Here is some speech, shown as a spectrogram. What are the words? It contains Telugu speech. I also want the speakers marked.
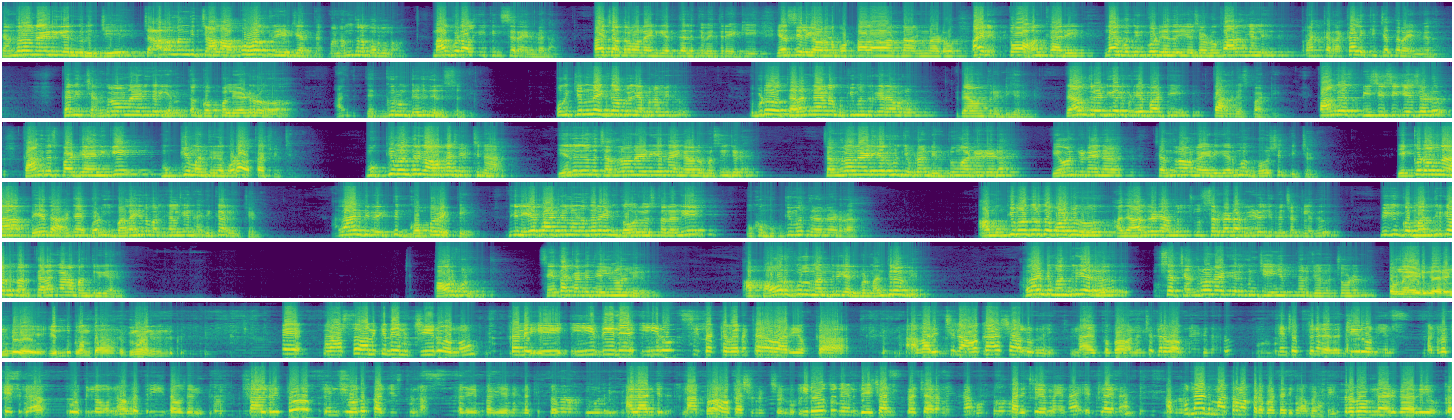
Speaker 1: చంద్రబాబు నాయుడు గారి గురించి చాలా మంది చాలా అపోహలు క్రియేట్ చేస్తారు మనందరి బుర్రలో. మాకు కూడా అలాగే ఆయన మీద. చంద్రబాబు నాయుడు గారి దళిత వ్యతిరేకి ఎస్సీలుగా ఎవరైనా పుట్టాలా అన్న అన్నాడు. ఆయన ఎంతో అహంకారి. లేకపోతే ఇంకోటి ఏదో చేశాడు. కారణం చెల్లి రకరకాలు ఎక్కించేస్తారు ఆయన మీద. కానీ చంద్రబాబు నాయుడు గారు ఎంత గొప్ప లీడరో ఆయన దగ్గరుంటేనే తెలుస్తుంది. ఒక చిన్న ఎగ్జాంపుల్ చెప్పనా మీకు? ఇప్పుడు తెలంగాణ ముఖ్యమంత్రి గారు ఎవరు? రేవంత్ రెడ్డి గారు. రేవంత్ రెడ్డి గారు ఇప్పుడు ఏ party? Congress party. Congress PCC చేశాడు. కాంగ్రెస్ పార్టీ ఆయనకి ముఖ్యమంత్రిగా కూడా అవకాశం ఇచ్చింది. ముఖ్యమంత్రిగా అవకాశం ఇచ్చిన ఏ రోజైనా చంద్రబాబు నాయుడు గారిని ఆయన ఏమైనా విమర్శించాడా? చంద్రబాబు నాయుడు గారి గురించి ఎప్పుడైనా నెగిటివ్ మాట్లాడా ఏమంటాడు ఆయన? చంద్రబాబు నాయుడు గారు మాకు భవిష్యత్తు ఇచ్చాడు. ఎక్కడున్న భేద అంటే బడుగు బలహీన వర్గాలకి ఆయన అధికారం ఇచ్చాడు. అలాంటి వ్యక్తి గొప్ప వ్యక్తి. నేను ఏ పార్టీలో ఉన్నా సరే ఆయన గౌరవిస్తానని ఒక ముఖ్యమంత్రి అన్నాడు రా ఆ ముఖ్యమంత్రితో పాటు అది ఆల్రెడీ అందరూ చూస్తారు కాబట్టి ఆ వీడియో చూపించట్లేదు. మీకు ఇంకో మంత్రి గారు ఉన్నారు తెలంగాణ మంత్రి గారు. పవర్ఫుల్ సీతా కంటే తెలియని వాళ్ళు లేరు. ఆ పవర్ఫుల్ మంత్రి గారు ఇప్పుడు మంత్రి ఆమె అలాంటి మంత్రి గారు ఒకసారి చంద్రబాబు నాయుడు గారి గురించి ఏం చెప్తున్నారు చూడండి- చూడండి.
Speaker 2: చంద్రబాబు నాయుడు గారు అంటే ఎందుకు అంత అభిమానం ఎందుకు?
Speaker 3: వాస్తవానికి నేను జీరోను కానీ ఈ ఈ దీనే ఈ రోజు సీతక్క వెనక వారి యొక్క వారు ఇచ్చిన అవకాశాలు ఉన్నాయి నా యొక్క భావన చంద్రబాబు నాయుడు గారు. నేను చెప్తున్నా కదా జీరో నేను అడ్వకేట్గా కోర్టులో ఉన్న ఒక త్రీ థౌజండ్ సాలరీతో ఎన్జిఓలో పనిచేస్తున్నా. పది పదిహేను ఏళ్ళ క్రితం. అలాంటి నాకు అవకాశం ఇచ్చిండు. ఈ రోజు నేను దేశానికి ప్రచారమైన పరిచయమైన ఎట్లయినా ఆ మాత్రం అక్కడ పడ్డది కాబట్టి చంద్రబాబు నాయుడు గారి యొక్క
